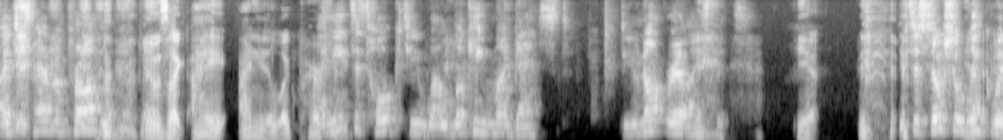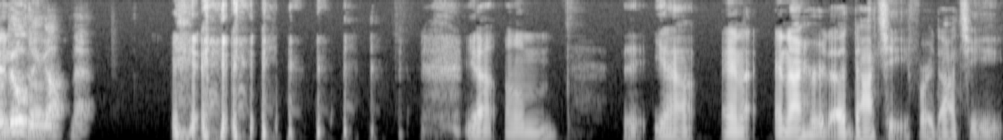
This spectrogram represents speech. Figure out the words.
I just have a problem. It was like I I need to look perfect. I need to talk to you while looking my best. Do you not realize this? Yeah. It's a social Yeah, link we're building uh, up, Matt. yeah. Um. eh, Yeah. And and I heard Adachi for Adachi.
